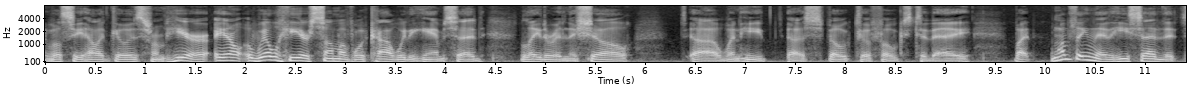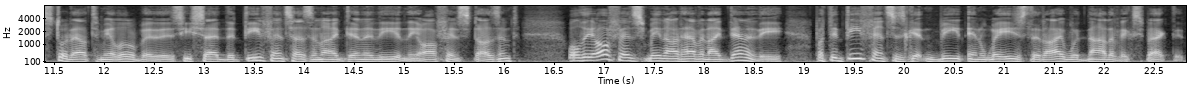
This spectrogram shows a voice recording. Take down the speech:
We'll see how it goes from here. You know, we'll hear some of what Kyle Whittingham said later in the show uh, when he uh, spoke to folks today. But one thing that he said that stood out to me a little bit is he said the defense has an identity and the offense doesn't. Well, the offense may not have an identity, but the defense is getting beat in ways that I would not have expected.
